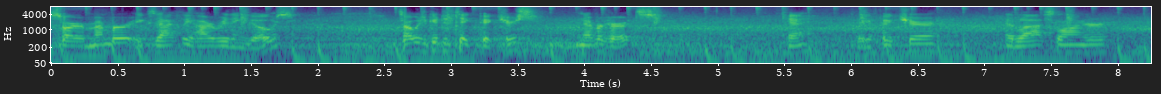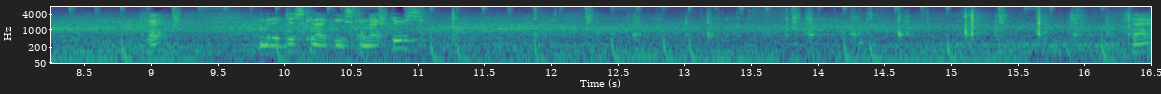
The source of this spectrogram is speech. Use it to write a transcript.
so I remember exactly how everything goes. It's always good to take pictures, never hurts. Okay, take a picture, it lasts longer. Okay, I'm gonna disconnect these connectors. Okay,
